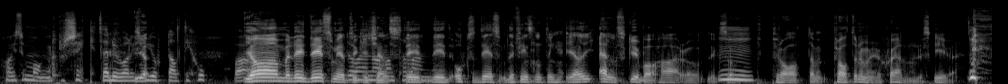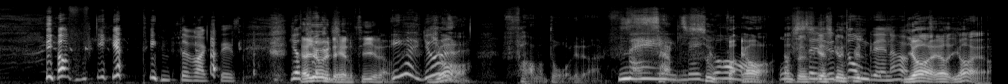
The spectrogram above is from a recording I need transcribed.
har ju så många projekt där du har liksom Ja. gjort alltihopa. Ja men det är det som jag Du tycker känns, det, det är också det som, det finns någonting, jag älskar ju att vara här och liksom Mm. prata, pratar du med dig själv när du skriver? Jag vet inte faktiskt. Jag tror- gör det hela tiden. Är, gör ja, du? fan vad dålig du är. Nej, lägg av. Ja, Oj, alltså, jag säger ska du inte- de grejerna högt? Ja, ja, ja, ja.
